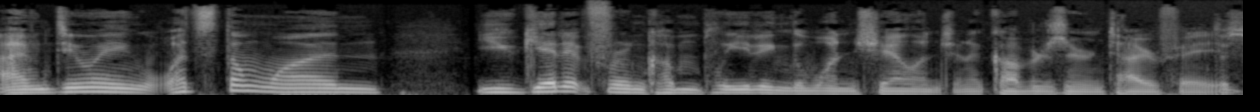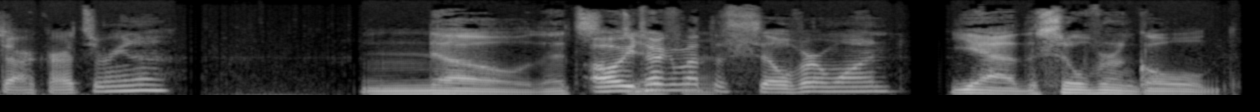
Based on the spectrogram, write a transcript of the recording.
I'm doing what's the one you get it from completing the one challenge and it covers your entire face. The dark arts arena. no, that's Oh, you're talking about the silver one. Yeah, the silver and gold.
